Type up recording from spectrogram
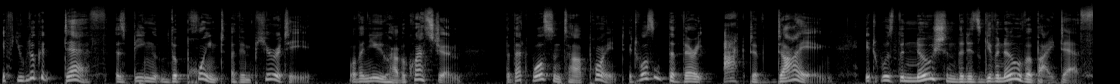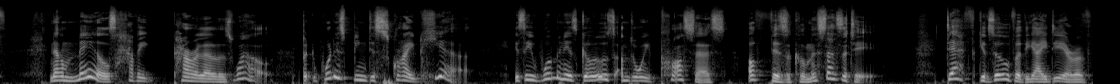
if you look at death as being the point of impurity, well, then you have a question. But that wasn't our point. It wasn't the very act of dying, it was the notion that is given over by death. Now, males have a parallel as well, but what is being described here is a woman is goes under a process of physical necessity. Death gives over the idea of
